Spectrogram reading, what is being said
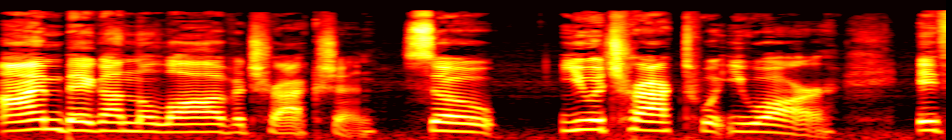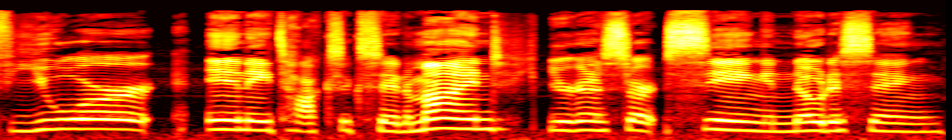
I'm big on the law of attraction. So you attract what you are if you're in a toxic state of mind, you're going to start seeing and noticing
